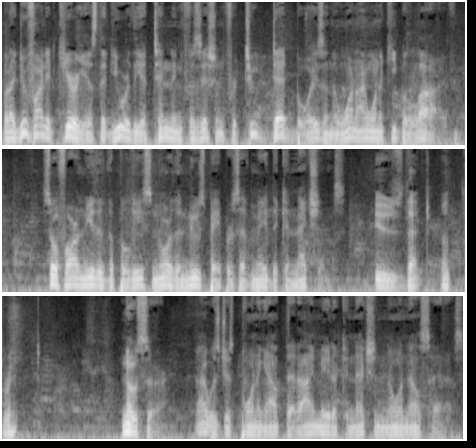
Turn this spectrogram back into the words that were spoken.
But I do find it curious that you were the attending physician for two dead boys and the one I want to keep alive. So far, neither the police nor the newspapers have made the connections. Is that a threat? No, sir. I was just pointing out that I made a connection no one else has.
